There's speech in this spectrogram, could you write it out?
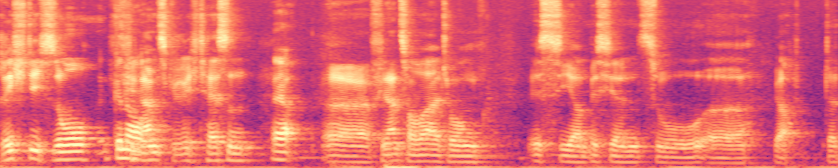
richtig so, genau. Finanzgericht Hessen, ja. äh, Finanzverwaltung ist hier ein bisschen zu, äh, ja, das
